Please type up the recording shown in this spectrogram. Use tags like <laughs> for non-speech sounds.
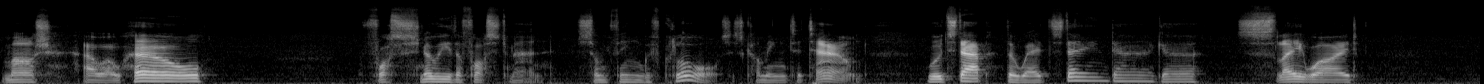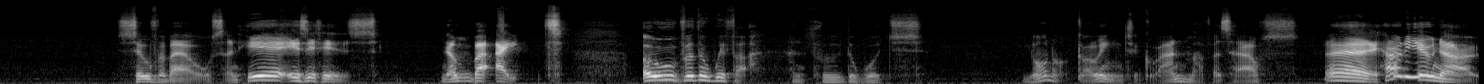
Marsh Arrow Hurl, Frost Snowy the Frostman, Something with Claws is coming to town, Woodstab the Red Stain Dagger, Sleigh Wide, Silver Bells, and here is it is, number eight, Over the River and Through the Woods. You're not going to grandmother's house. Hey, how do you know?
